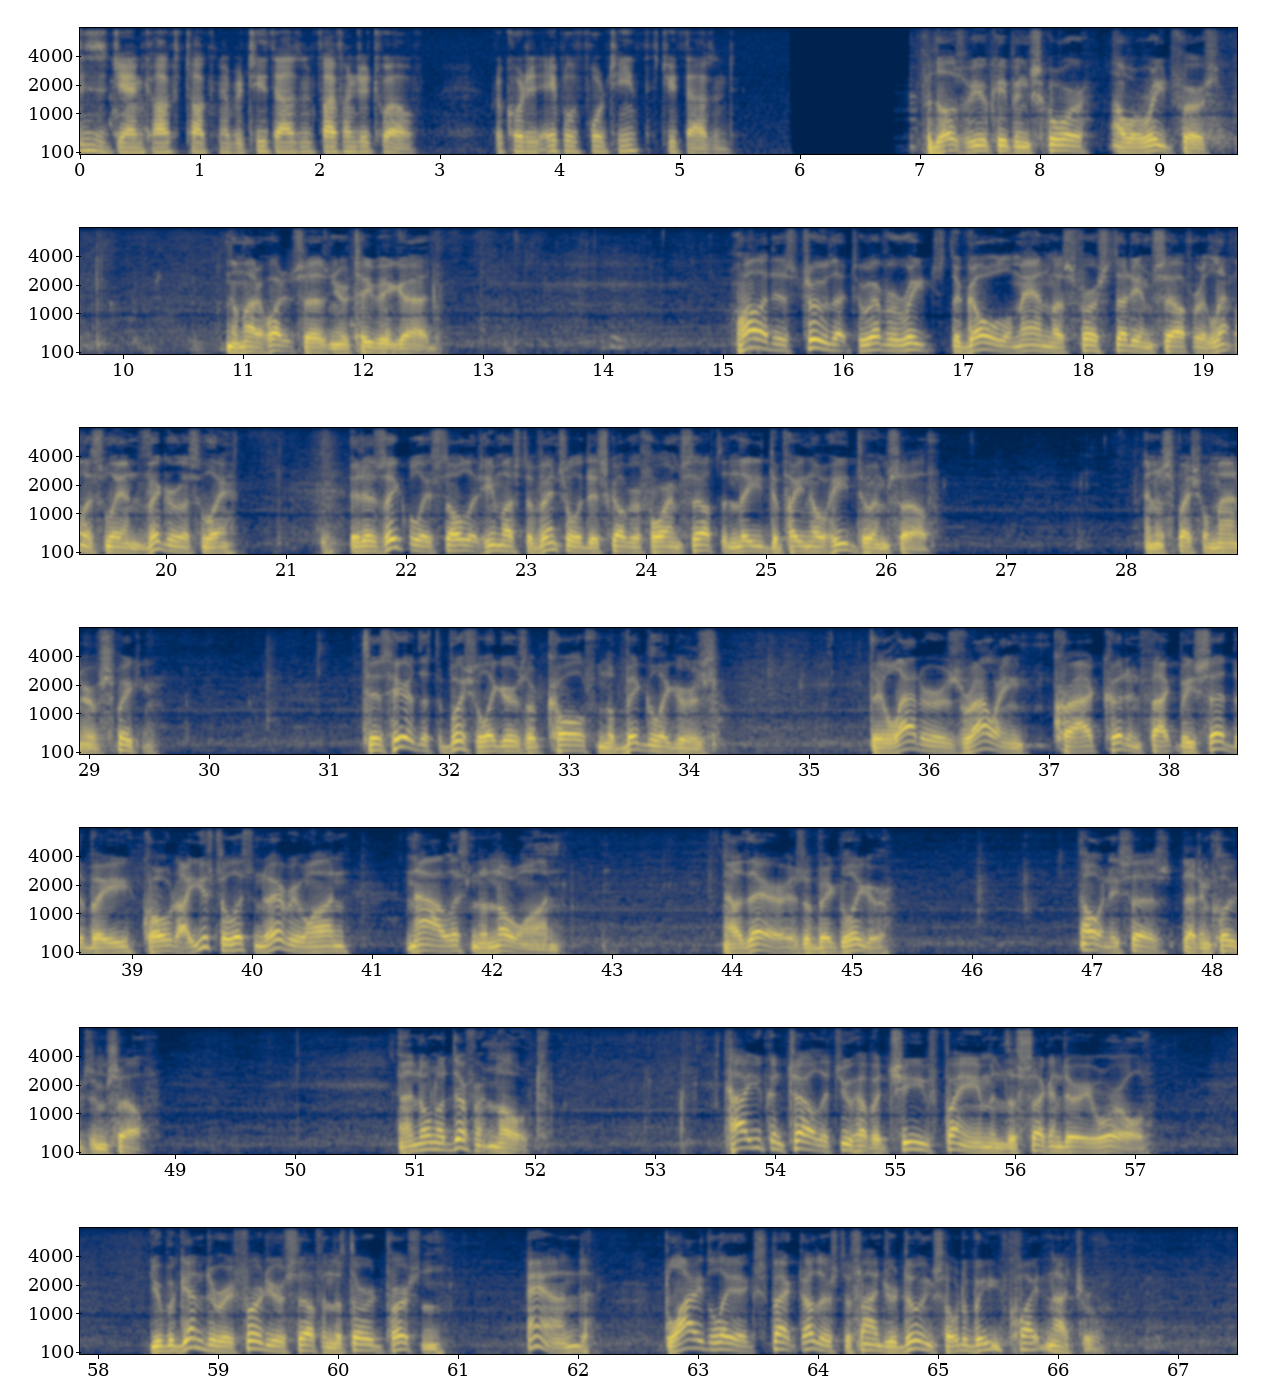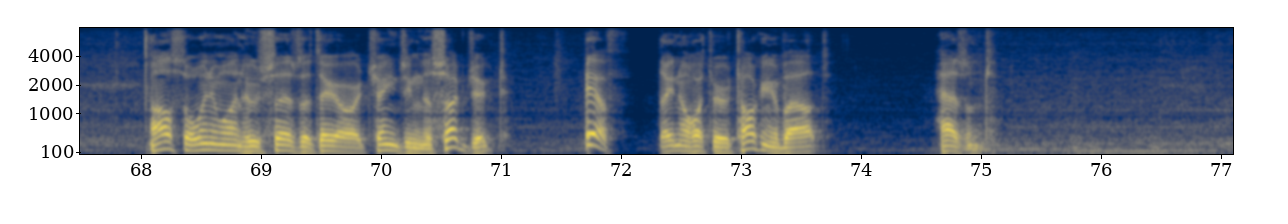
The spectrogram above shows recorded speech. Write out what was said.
This is Jan Cox talk number 2512, recorded April 14th, 2000. For those of you keeping score, I will read first, no matter what it says in your TV guide. While it is true that to ever reach the goal, a man must first study himself relentlessly and vigorously, it is equally so that he must eventually discover for himself the need to pay no heed to himself, in a special manner of speaking. Tis here that the bush leaguers are called from the big leaguers. The latter's rallying cry could, in fact, be said to be, quote, I used to listen to everyone, now I listen to no one. Now there is a big leaguer. Oh, and he says that includes himself. And on a different note, how you can tell that you have achieved fame in the secondary world. You begin to refer to yourself in the third person and blithely expect others to find your doing so to be quite natural. Also, anyone who says that they are changing the subject, if they know what they're talking about, hasn't.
